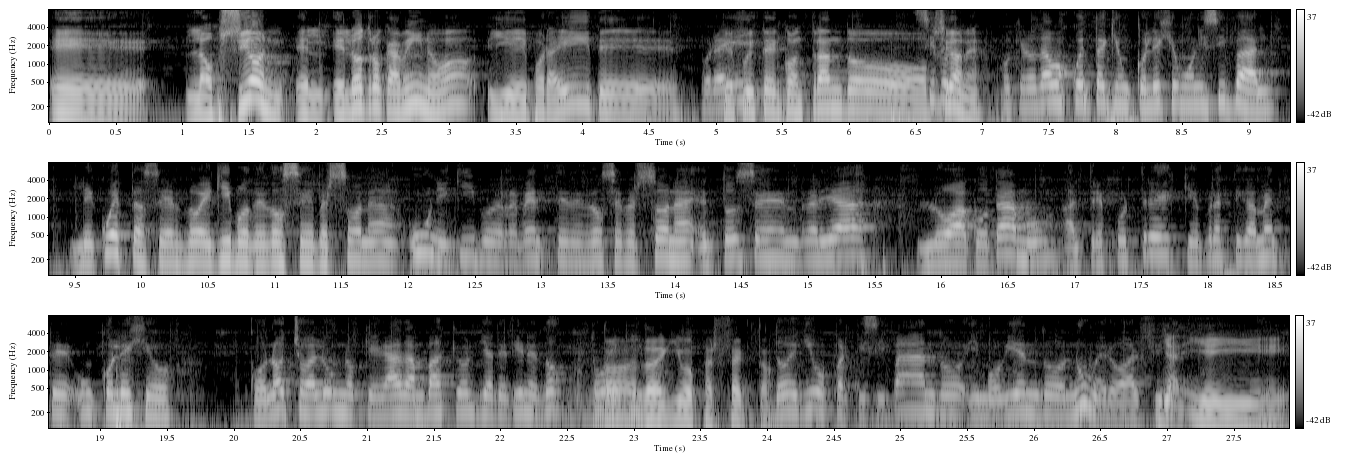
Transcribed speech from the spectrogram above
eh, la opción, el, otro camino, y por ahí te, fuiste encontrando opciones. Porque, nos damos cuenta que un colegio municipal le cuesta hacer dos equipos de 12 personas, un equipo de repente de 12 personas, entonces en realidad lo acotamos al 3x3, que es prácticamente un colegio con ocho alumnos que hagan básquetbol, ya te tiene dos, dos, equipos, perfectos. Dos equipos participando y moviendo números al final. y,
